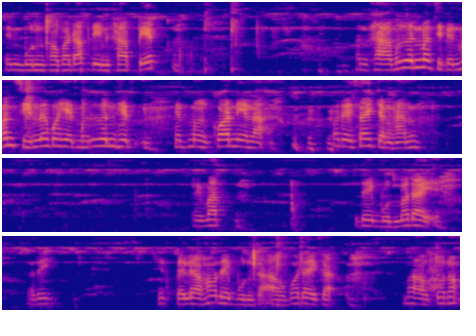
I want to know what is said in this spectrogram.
เป็นบุญเขาประดับดินคาเป็ดมันขามืออื่นมันสิเป็นวันศีลแล้วบ่เฮ็ดมืออื่นเฮ็ดเฮ็ดมือก้อนนี่แหละบ่ได้ใส่จังหันไปวัด ได้บุญบ่ได้ก็ได้เฮ็ดไปแล้วเฮาได้บุญก็เอาบ่ได้ก็บ่เอาตัวเนาะ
